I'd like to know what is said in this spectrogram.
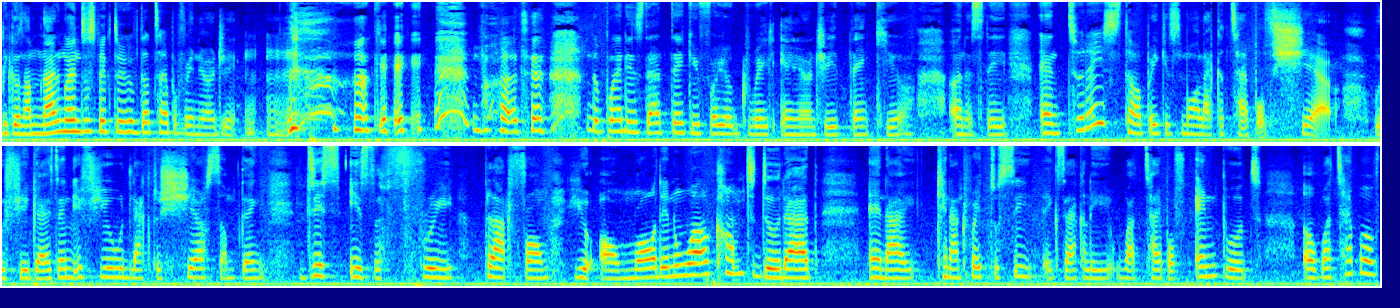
because I'm not going to speak to you with that type of energy. okay, but the point is that thank you for your great energy. Thank you, honestly. And today's topic is more like a type of share with you guys. And if you would like to share something, this is a free platform. You are more than welcome to do that. And I cannot wait to see exactly what type of input uh, what type of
